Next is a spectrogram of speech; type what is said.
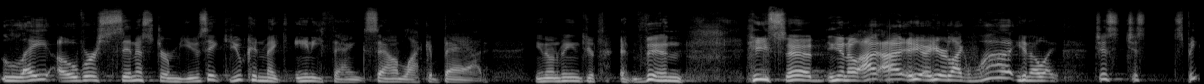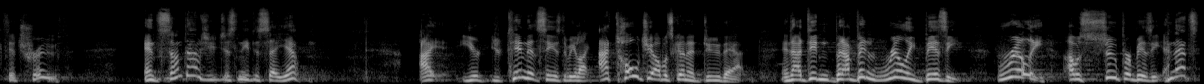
lay over sinister music, you can make anything sound like a bad. You know what I mean? And then he said, you know, I, I you're like, what? You know, like just just speak the truth. And sometimes you just need to say, yep. Yeah, I your your tendency is to be like, I told you I was going to do that, and I didn't, but I've been really busy. Really, I was super busy. And that's,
